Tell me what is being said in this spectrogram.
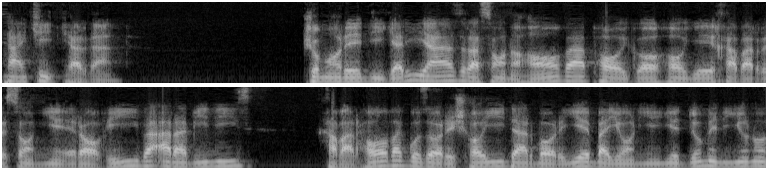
تأکید کردند. شمار دیگری از رسانه ها و پایگاه های خبررسانی عراقی و عربی نیز خبرها و گزارش هایی درباره بیانیه دو میلیون و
